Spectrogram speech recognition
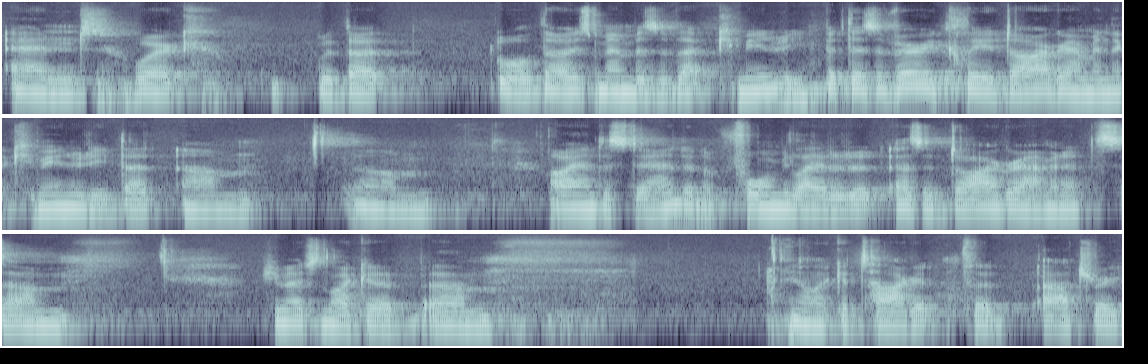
and work with that or those members of that community. But there's a very clear diagram in the community that um, um, I understand, and I've formulated it as a diagram. And it's um, if you imagine like a um, you know like a target for archery.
